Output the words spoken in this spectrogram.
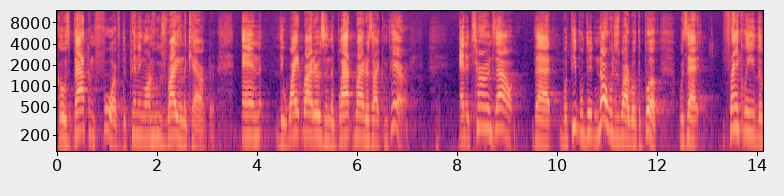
goes back and forth depending on who's writing the character. And the white writers and the black writers I compare. And it turns out that what people didn't know, which is why I wrote the book, was that frankly, the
